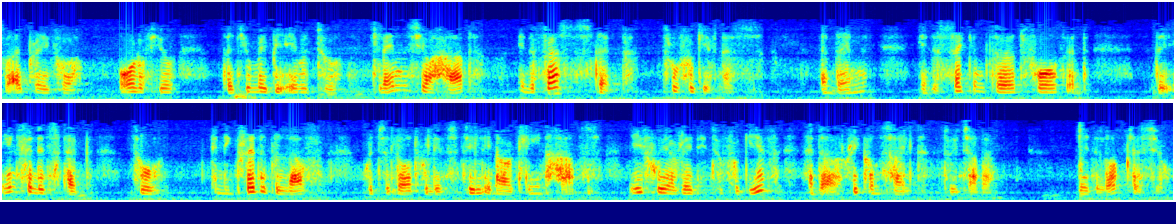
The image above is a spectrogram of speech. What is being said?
So I pray for all of you that you may be able to cleanse your heart in the first step through forgiveness, and then in the second, third, fourth, and the infinite step through an incredible love which the Lord will instill in our clean hearts if we are ready to forgive and are reconciled to each other. May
